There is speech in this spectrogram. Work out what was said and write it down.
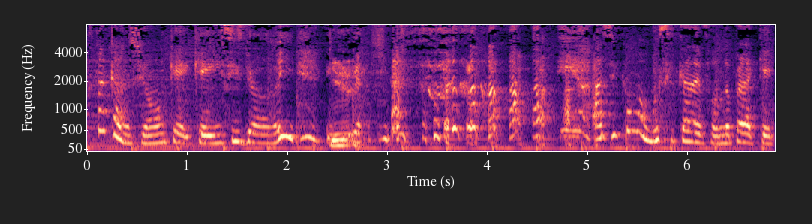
esta canción que, que hiciste ay, así como música de fondo para que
